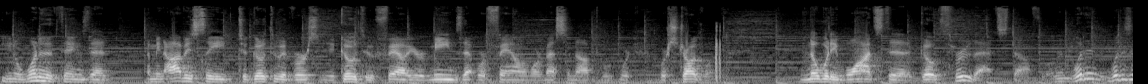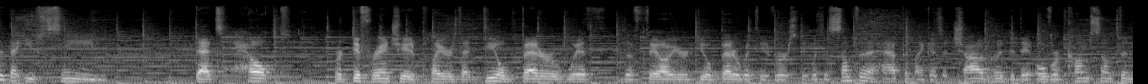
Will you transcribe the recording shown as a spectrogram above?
you know, one of the things that I mean, obviously, to go through adversity, to go through failure means that we're failing, we're messing up, we're, we're struggling. Nobody wants to go through that stuff. I mean, what is, what is it that you've seen that's helped or differentiated players that deal better with the failure deal better with the adversity? Was it something that happened like as a childhood? Did they overcome something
